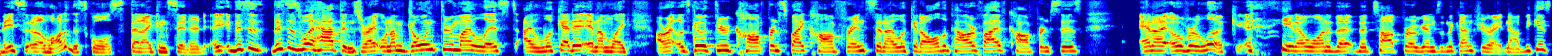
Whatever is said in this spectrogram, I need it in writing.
basically a lot of the schools that I considered. Eh, this is this is what happens, right? When I'm going through my list, I look at it and I'm like, all right, let's go through conference by conference, and I look at all the Power Five conferences, and I overlook, you know, one of the, the top programs in the country right now because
